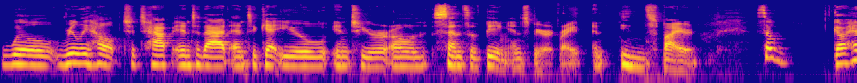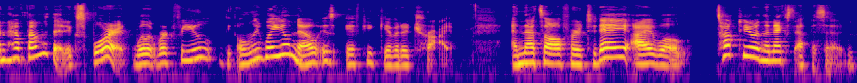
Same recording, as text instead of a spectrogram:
will really help to tap into that and to get you into your own sense of being in spirit, right? And inspired. So go ahead and have fun with it. Explore it. Will it work for you? The only way you'll know is if you give it a try. And that's all for today. I will talk to you in the next episode.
